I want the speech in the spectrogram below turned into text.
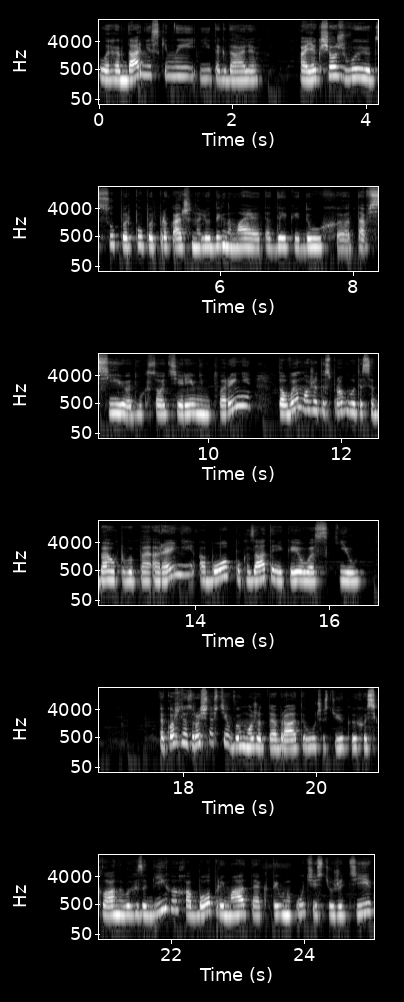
легендарні скіни і так далі. А якщо ж ви супер-пупер прокачана людина, маєте дикий дух е, та всі 200 рівні тварині, то ви можете спробувати себе у PvP арені або показати, який у вас скіл. Також для зручності ви можете брати участь у якихось кланових забігах або приймати активну участь у житті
